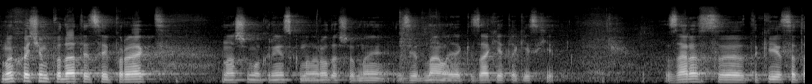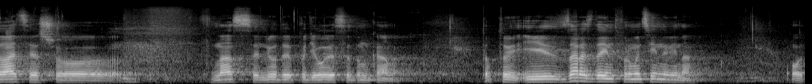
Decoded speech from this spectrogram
Ми хочемо подати цей проект нашому українському народу, щоб ми з'єднали як захід, так і схід. Зараз е, така ситуація, що в нас люди поділилися думками. Тобто, і зараз йде інформаційна війна. От.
